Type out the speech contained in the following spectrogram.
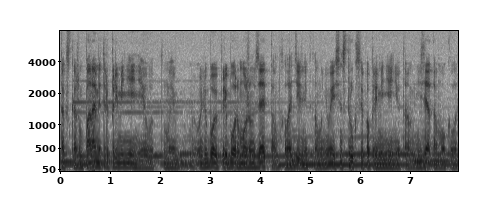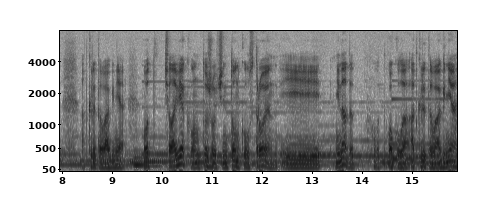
так скажем, параметры применения. Вот мы любой прибор можем взять, там холодильник, там у него есть инструкции по применению, там нельзя там около открытого огня. Вот человек, он тоже очень тонко устроен, и не надо вот около открытого огня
